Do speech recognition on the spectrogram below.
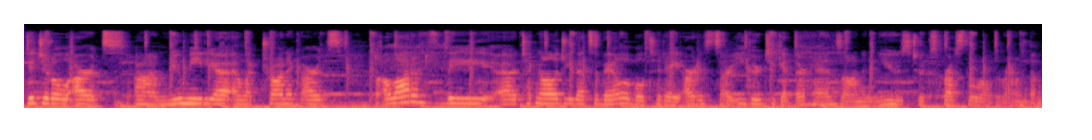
digital arts, um, new media, electronic arts. A lot of the uh, technology that's available today, artists are eager to get their hands on and use to express the world around them.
